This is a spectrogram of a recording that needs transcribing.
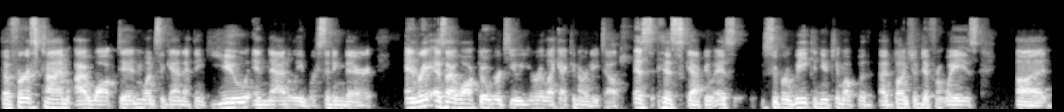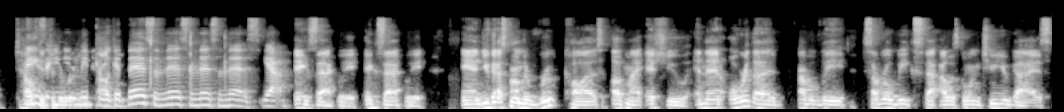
The first time I walked in, once again, I think you and Natalie were sitting there. And right as I walked over to you, you were like, I can already tell. As his scapula is super weak, and you came up with a bunch of different ways uh to help get to the root you need to look at this and this and this and this. Yeah. Exactly. Exactly. And you guys found the root cause of my issue. And then over the probably several weeks that I was going to you guys,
